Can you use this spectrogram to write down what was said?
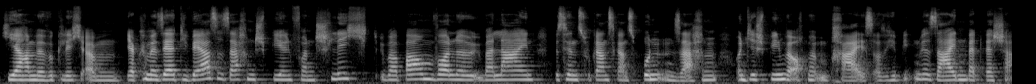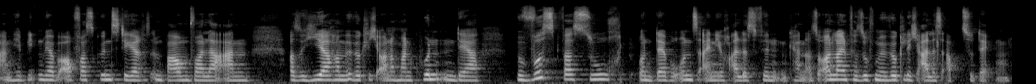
Hier haben wir wirklich, ähm, ja, können wir sehr diverse Sachen spielen, von schlicht über Baumwolle, über Lein bis hin zu ganz, ganz bunten Sachen. Und hier spielen wir auch mit dem Preis. Also hier bieten wir Seidenbettwäsche an, hier bieten wir aber auch was günstigeres in Baumwolle an. Also hier haben wir wirklich auch nochmal einen Kunden, der bewusst was sucht und der bei uns eigentlich auch alles finden kann. Also online versuchen wir wirklich alles abzudecken.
